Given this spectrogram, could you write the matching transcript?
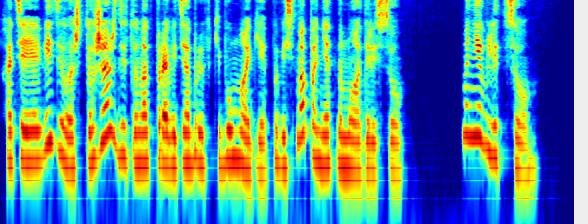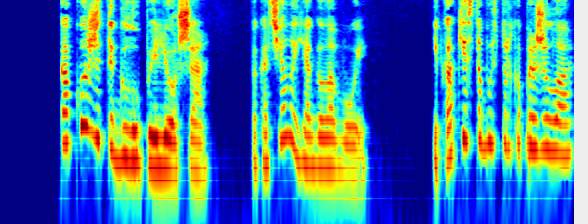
Хотя я видела, что жаждет он отправить обрывки бумаги по весьма понятному адресу. Мне в лицо. «Какой же ты глупый, Леша!» — покачала я головой. «И как я с тобой столько прожила?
